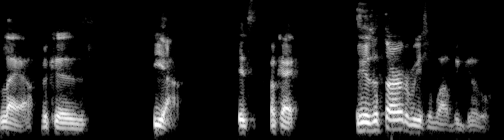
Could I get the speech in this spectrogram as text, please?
laugh because yeah, it's okay. Here's a third reason why we Google.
